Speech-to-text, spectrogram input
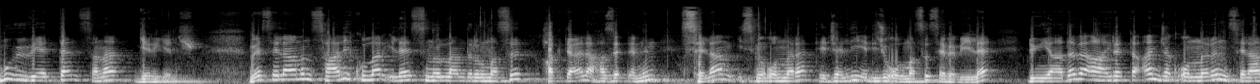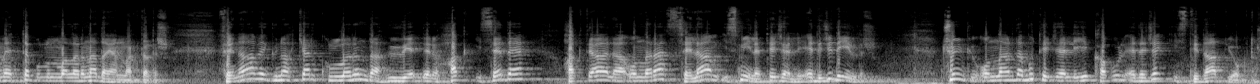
bu hüviyetten sana geri gelir. Ve selamın salih kullar ile sınırlandırılması Hak Teala Hazretlerinin selam ismi onlara tecelli edici olması sebebiyle dünyada ve ahirette ancak onların selamette bulunmalarına dayanmaktadır. Fena ve günahkar kulların da hüviyetleri hak ise de Hak Teala onlara selam ismiyle tecelli edici değildir. Çünkü onlarda bu tecelliyi kabul edecek istidat yoktur.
